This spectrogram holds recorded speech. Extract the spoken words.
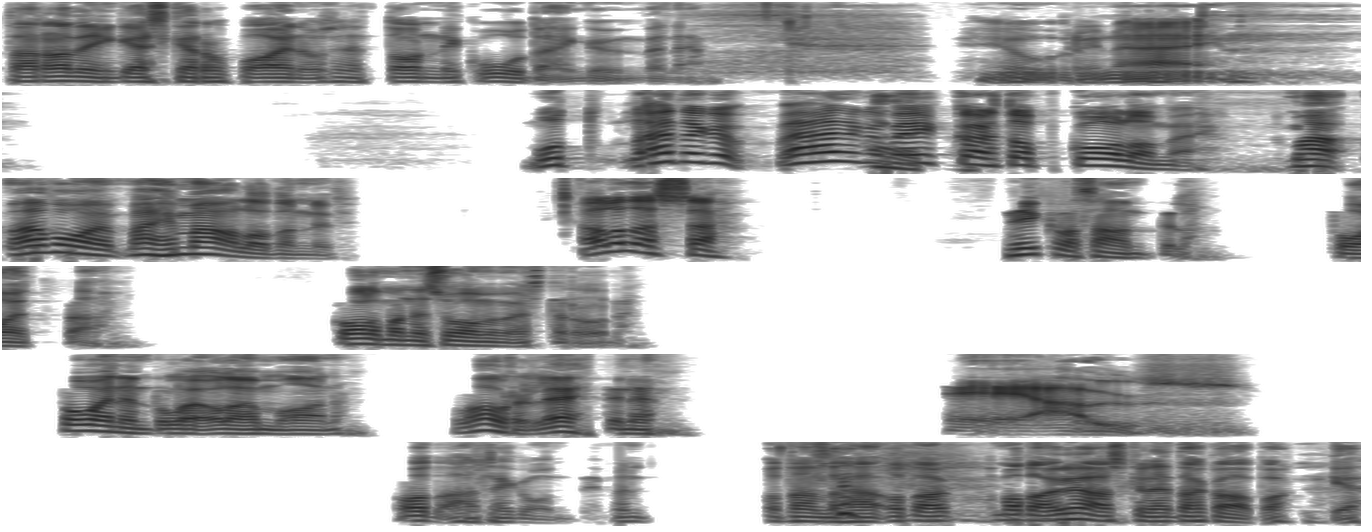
tai ratin keskiarvo painuu sinne tonni 60. Juuri näin. Mutta lähdetäänkö, lähdetäänkö Lähdetään. veikkaan top kolme? Mä, mä, voin, mä, mä aloitan nyt. Aloita sä. Niklas Anttila voittaa. Kolmannen Suomen mestaruuden. Toinen tulee olemaan Lauri Lehtinen. Jäys. Otahan sekunti. Mä otan, tähän, otan, mä otan yhden askeleen takapakkia.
